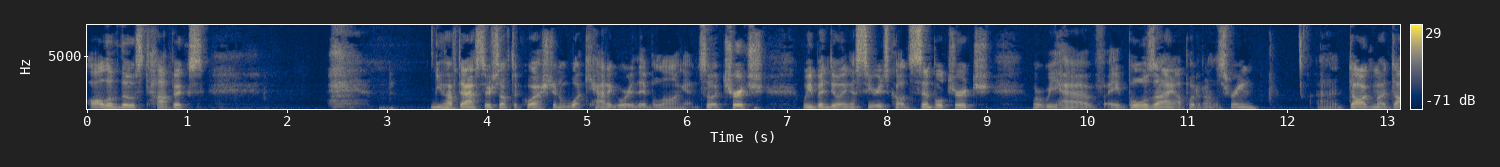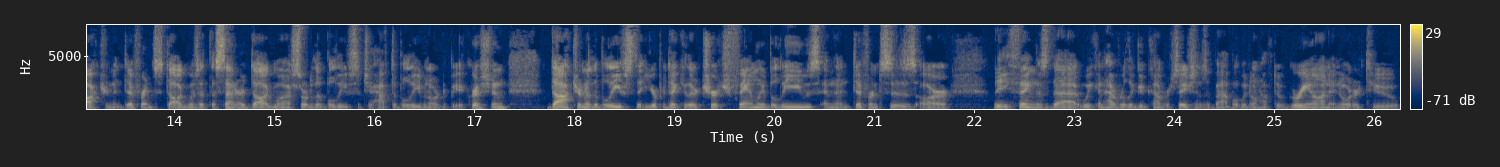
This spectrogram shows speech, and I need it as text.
all of those topics. You have to ask yourself the question what category they belong in. So at church, we've been doing a series called Simple Church, where we have a bullseye. I'll put it on the screen. Uh, dogma, doctrine, and difference. Dogma's at the center. Dogma are sort of the beliefs that you have to believe in order to be a Christian. Doctrine are the beliefs that your particular church family believes, and then differences are the things that we can have really good conversations about, but we don't have to agree on in order to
